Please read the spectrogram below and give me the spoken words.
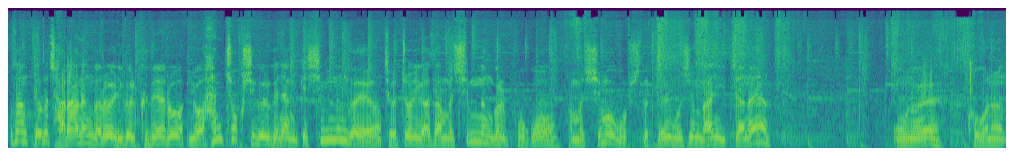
그 상태로 자라는 거를 이걸 그대로 요 한 촉씩을 그냥 이렇게 심는 거예요. 저쪽에 가서 한번 심는 걸 보고 한번 심어 봅시다. 여기 보시면 많이 있잖아요. 오늘 그거는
